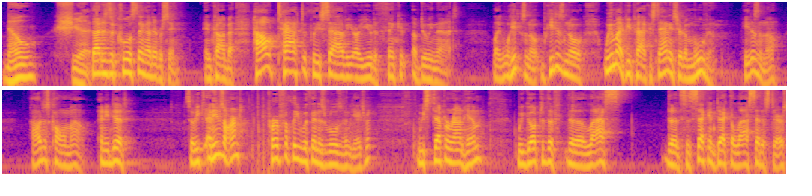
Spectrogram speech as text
No shit. That is the coolest thing I'd ever seen in combat. How tactically savvy are you to think of doing that? Like, well, he doesn't know. He doesn't know. We might be Pakistanis here to move him. He doesn't know. I'll just call him out. And he did. So he, and he was armed, perfectly within his rules of engagement. We step around him. We go up to the, the last, the, the second deck, the last set of stairs.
